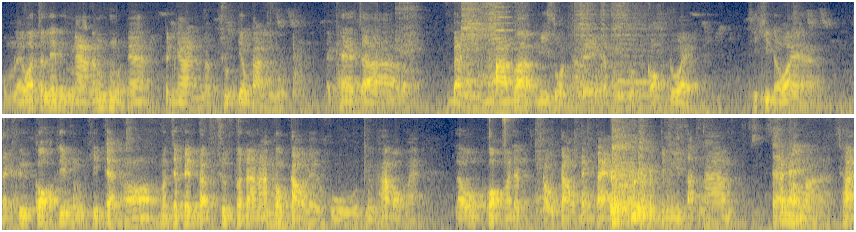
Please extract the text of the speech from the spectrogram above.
ผมเลยว่าจะเล่นงานทั้งหมดเนี้ยเป็นงานแบบชุดเดียวกัน แต่แค่จะแบบแบ่งพาร์ทว่ามีส่วนทะเลกับมีส่วนเกาะด้วย ที่คิดเอาไว้ฮะ แต่คือเกาะที่ผมคิดอะอ๋อ มันจะเป็นแบบชุดประดาน้ำเก่าๆเลยครูนึกภาพออกไหมแล้วเกาะมันจะเก่าๆแตกๆ มันจะมีสัตว์น้ำแทรกเข้ามาใช่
